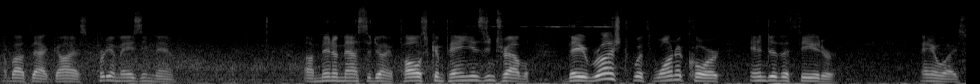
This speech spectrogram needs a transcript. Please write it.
How about that, Gaius? Pretty amazing man. Uh, men of Macedonia, Paul's companions in travel. They rushed with one accord into the theater. Anyways,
